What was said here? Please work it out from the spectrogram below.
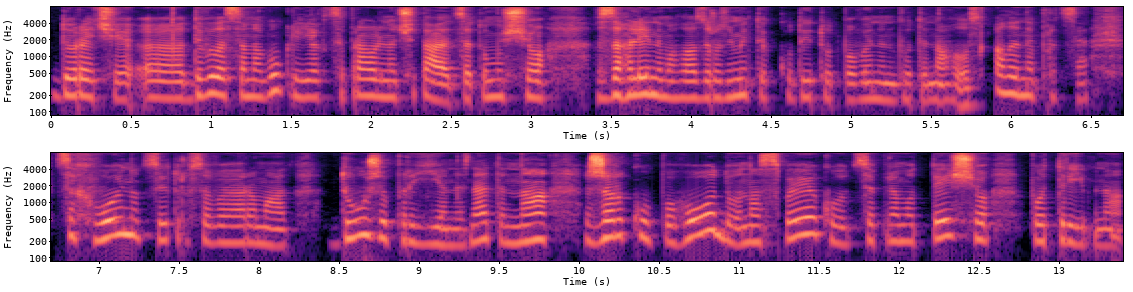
До речі, е, дивилася на гуглі, як це правильно читається, тому що взагалі не могла зрозуміти, куди тут повинен бути наголос. Але не про це. Це хвойно-цитрусовий аромат. Дуже приємний. Знаєте, на жарку погоду, на спеку це прямо те, що потрібно.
